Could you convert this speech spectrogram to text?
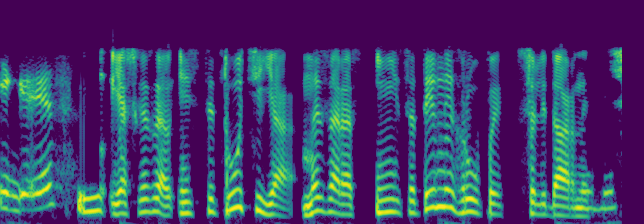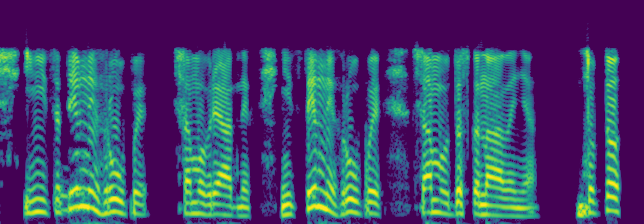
ІГС? Ну, Я ж сказав, інституція. Ми зараз ініціативні групи солідарних, ініціативні групи самоврядних, ініціативні групи самовдосконалення. Тобто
